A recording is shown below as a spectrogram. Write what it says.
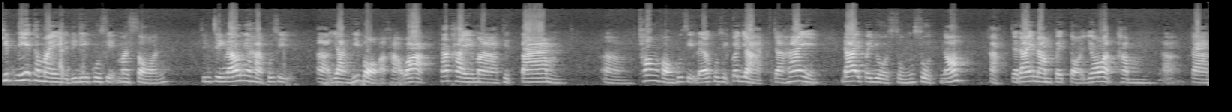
คลิปนี้ทำไมอยู่ดีๆครูสิมาสอน จริง ๆ แล้วเนี่ยค่ะครูสิออย่างที่บอกอะค่ะว่า ถ้าใครมาติดตามาช่องของครูสิแล้วครูสิก็อยากจะให้ได้ประโยชน์สูงสุดเนาะ ค่ะ จะได้นำไปต่อยอดทำการ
